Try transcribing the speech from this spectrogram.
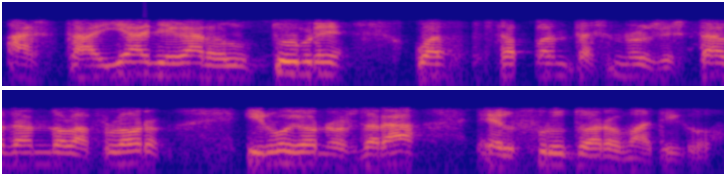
hasta ya llegar a octubre, cuando esta planta nos está dando la flor y luego nos dará el fruto aromático.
